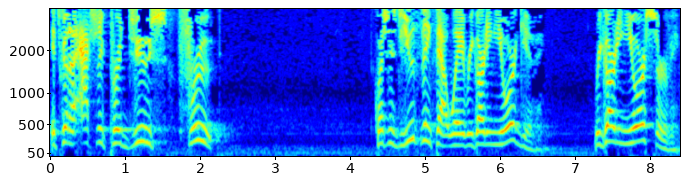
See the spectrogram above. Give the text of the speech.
It's going to actually produce fruit. The question is do you think that way regarding your giving, regarding your serving?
